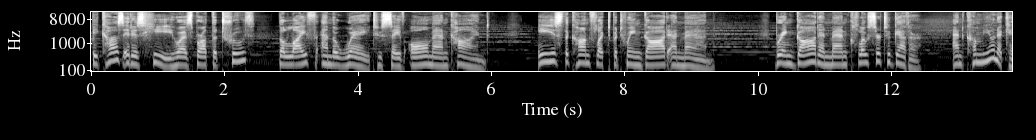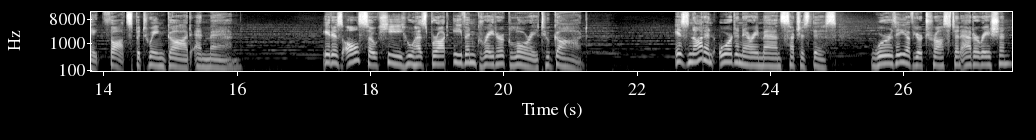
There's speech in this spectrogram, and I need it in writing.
Because it is he who has brought the truth, the life, and the way to save all mankind, ease the conflict between God and man bring God and man closer together, and communicate thoughts between God and man. It is also He who has brought even greater glory to God. Is not an ordinary man such as this worthy of your trust and adoration?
